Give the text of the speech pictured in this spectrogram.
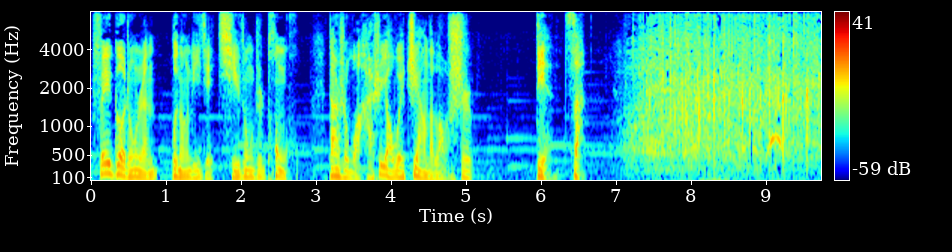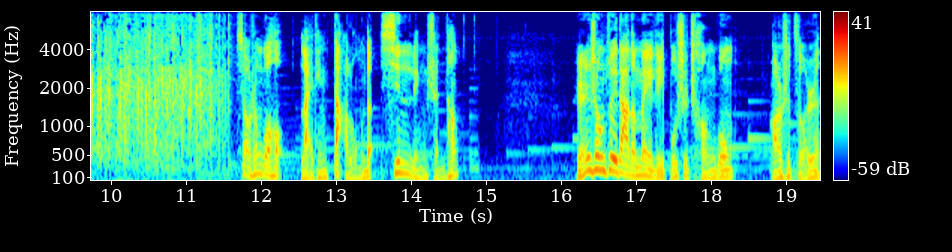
非各种人不能理解其中之痛苦，但是我还是要为这样的老师点赞。笑声过后，来听大龙的心灵神汤。人生最大的魅力不是成功，而是责任；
